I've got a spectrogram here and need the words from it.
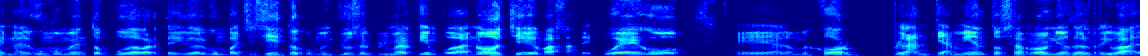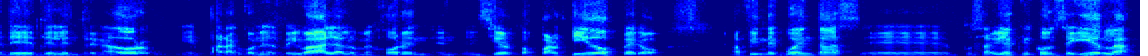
en algún momento pudo haber tenido algún bachecito, como incluso el primer tiempo de anoche, bajas de juego, a lo mejor planteamientos erróneos del, rival, del entrenador eh, para con el rival, a lo mejor en, ciertos partidos, pero a fin de cuentas, eh, pues había que conseguirla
